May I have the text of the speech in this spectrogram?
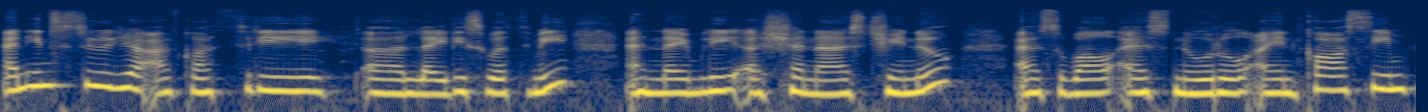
And in studio, I've got three uh, ladies with me, and namely uh, Shanaz Chinu, as well as Nurul Ain Qasim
